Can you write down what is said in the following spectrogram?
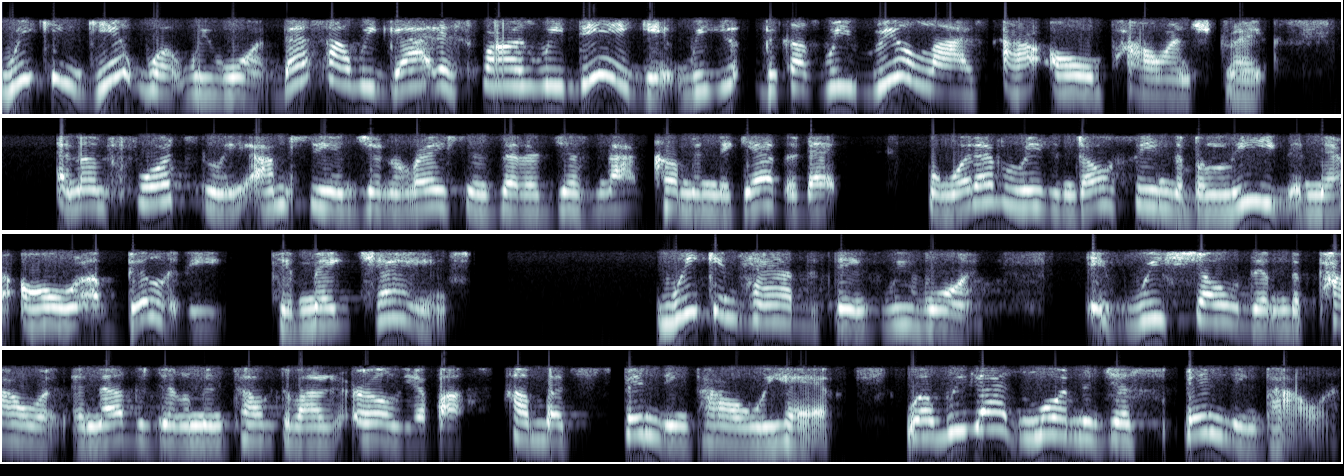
we can get what we want. That's how we got as far as we did get. We because we realized our own power and strength. And unfortunately, I'm seeing generations that are just not coming together that, for whatever reason, don't seem to believe in their own ability to make change. We can have the things we want if we show them the power. And the other gentleman talked about it earlier about how much spending power we have. Well, we got more than just spending power.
